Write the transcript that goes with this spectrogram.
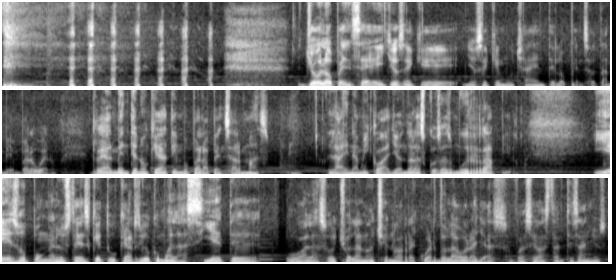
yo lo pensé y yo sé que yo sé que mucha gente lo pensó también, pero bueno, realmente no queda tiempo para pensar más. La dinámica va llevando las cosas muy rápido. Y eso pónganle ustedes que tuvo que haber sido como a las 7 o a las 8 de la noche, no recuerdo la hora, ya fue hace bastantes años.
